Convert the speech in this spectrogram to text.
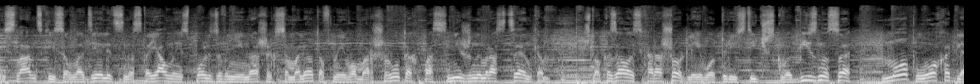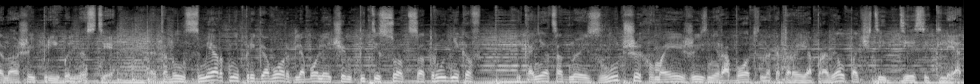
Исландский совладелец настоял на использовании наших самолетов на его маршрутах по сниженным расценкам, что оказалось хорошо для его туристического бизнеса, но плохо для нашей прибыльности. Это был смертный приговор для более чем 500 сотрудников и конец одной из лучших в моей жизни работ, на которой я провел почти 10 лет.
